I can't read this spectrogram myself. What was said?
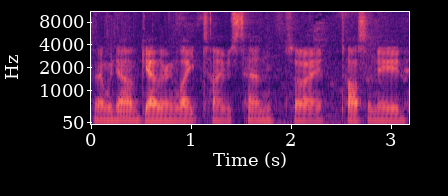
And then we now have Gathering Light times 10, so I toss a nade,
